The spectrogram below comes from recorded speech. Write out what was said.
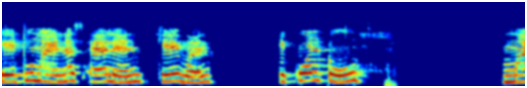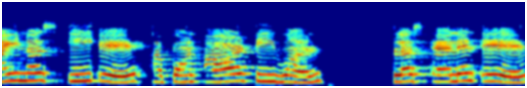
k2 minus ln k1 equal to minus EA upon RT1 plus ln A.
